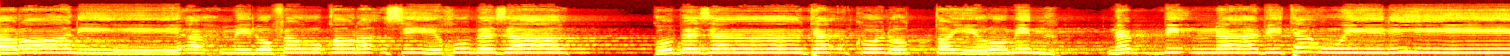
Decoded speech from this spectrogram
أراني أحمل فوق رأسي خبزا. خبزا تأكل الطير منه. نبئنا بتأويله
